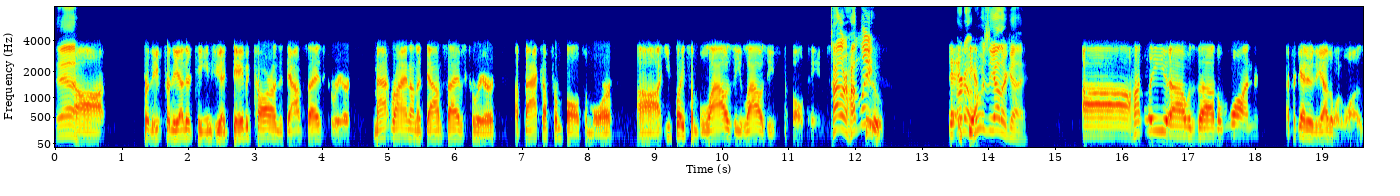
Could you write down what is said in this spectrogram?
Yeah. Uh, for the for the other teams, you had David Carr on the downside of his career, Matt Ryan on the downside of his career, a backup from Baltimore. Uh, you played some lousy, lousy football teams. Tyler Huntley? Two. Or no, Yeah. who was the other guy? Uh, Huntley uh, was uh, the one. I forget who the other one was.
